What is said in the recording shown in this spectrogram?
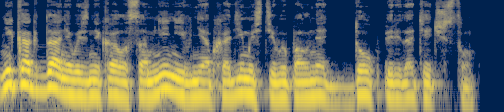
Никогда не возникало сомнений в необходимости выполнять долг перед Отечеством.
